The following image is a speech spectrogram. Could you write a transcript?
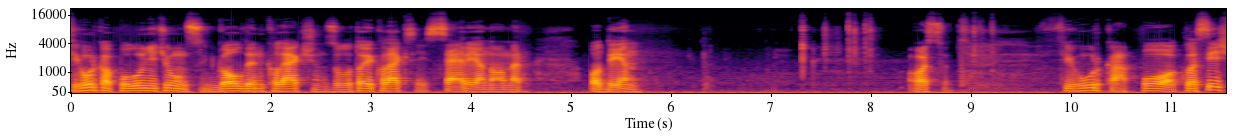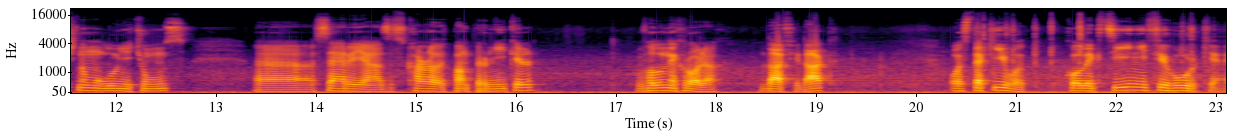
Фігурка по Looney Tunes Golden Collection золотої колекції, серія номер 1 Ось от. Фігурка по класичному Looney Tunes. Е, серія The Scarlet Pumpernickel. В головних ролях Даффі Дак. ось такі от колекційні фігурки.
